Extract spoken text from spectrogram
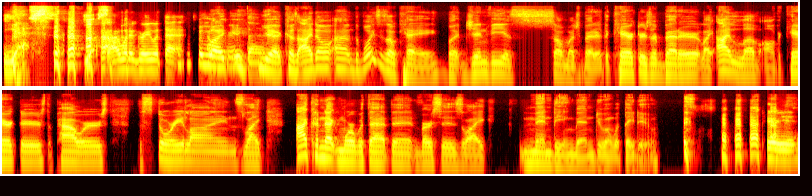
Yes, yes, I would agree with that. like, with that. yeah, because I don't. Uh, the boys is okay, but Gen V is so much better. The characters are better. Like, I love all the characters, the powers, the storylines. Like, I connect more with that than versus like men being men doing what they do. Period.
